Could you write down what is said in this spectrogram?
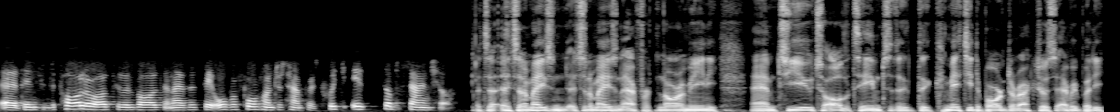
uh, Vincent de Paul are also involved, and as I say, over 400 hampers, which is substantial. It's a, it's an amazing it's an amazing effort, Nora Meany. Um, to you, to all the team, to the, the committee, the board of directors, everybody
